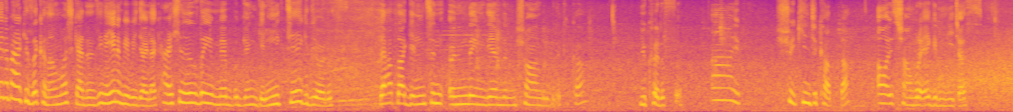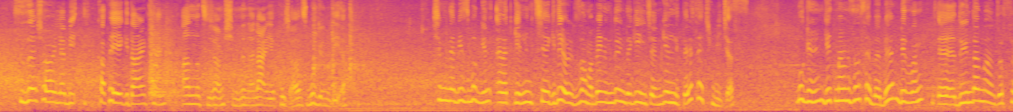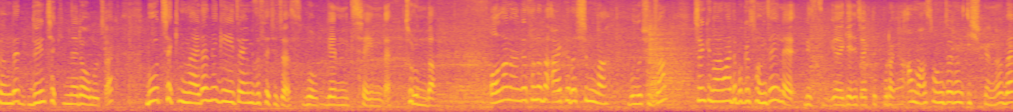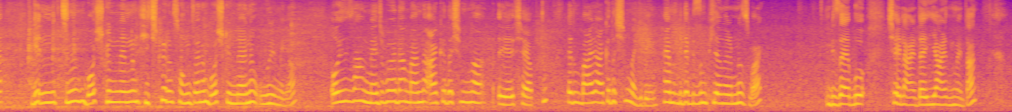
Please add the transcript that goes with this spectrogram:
Merhaba herkese kanalıma hoş geldiniz. Yine yeni bir videoyla karşınızdayım ve bugün gelinlikçiye gidiyoruz. Ve hatta gelinlikçinin önündeyim diyebilirim şu an bir dakika. Yukarısı. Aa, yuk- şu ikinci katta. Ama biz şu an buraya girmeyeceğiz. Size şöyle bir kafeye giderken anlatacağım şimdi neler yapacağız bugün diye. Şimdi biz bugün evet gelinlikçiye gidiyoruz ama benim düğünde giyeceğim gelinlikleri seçmeyeceğiz. Bugün gitmemizin sebebi bizim e, düğünden öncesinde düğün çekimleri olacak. Bu çekimlerde ne giyeceğimizi seçeceğiz bu gelinlik şeyinde, turunda. Ondan öncesinde de arkadaşımla buluşacağım. Çünkü normalde bugün Sonca ile biz e, gelecektik buraya ama Sonca'nın iş günü ve gelinlikçinin boş günlerinin hiçbiri Sonca'nın boş günlerine uymuyor. O yüzden mecburen ben de arkadaşımla e, şey yaptım. Dedim bari arkadaşımla gideyim. Hem bir de bizim planörümüz var. Bize bu şeylerde yardım eden.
